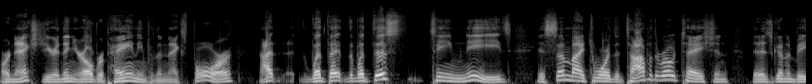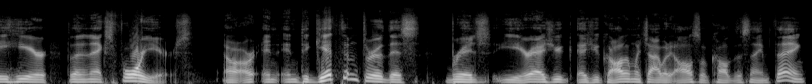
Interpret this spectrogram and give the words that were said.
or next year, and then you're overpaying him for the next four. I, what they, what this team needs is somebody toward the top of the rotation that is going to be here for the next four years, or and, and to get them through this bridge year, as you as you call it, which I would also call the same thing,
